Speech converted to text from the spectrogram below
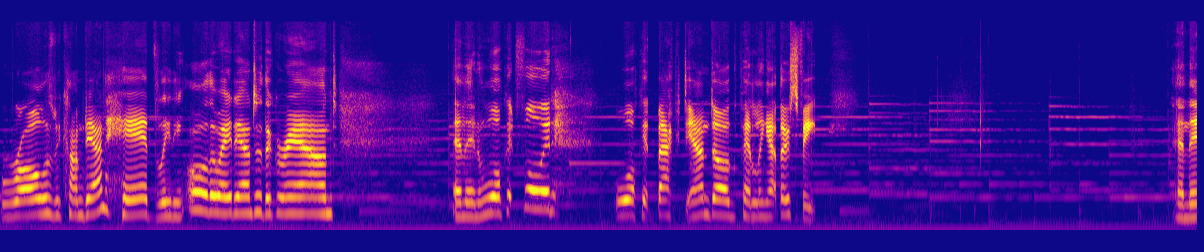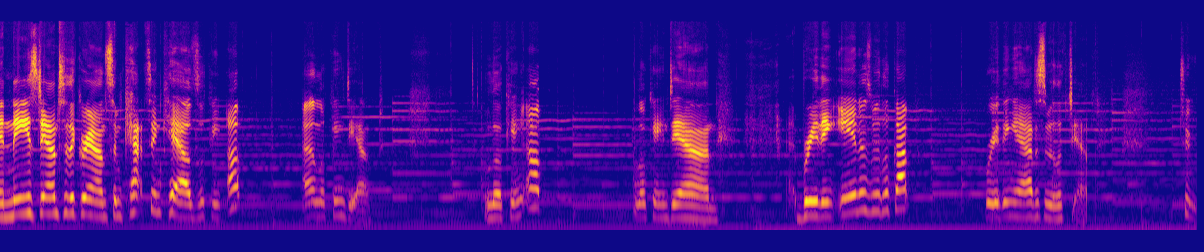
roll as we come down, head leading all the way down to the ground. And then walk it forward, walk it back, down dog, pedaling out those feet. And then knees down to the ground. Some cats and cows looking up and looking down. Looking up, looking down. Breathing in as we look up, breathing out as we look down. Two.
